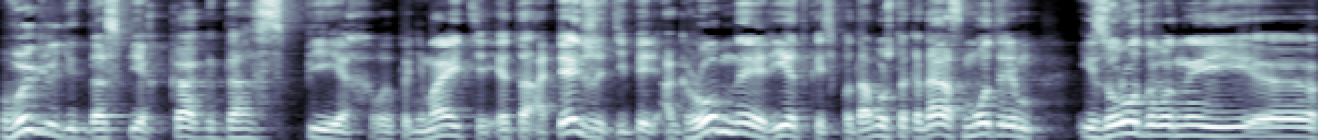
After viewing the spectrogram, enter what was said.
выглядит доспех как доспех, вы понимаете? Это опять же теперь огромная редкость, потому что когда смотрим изуродованный э,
